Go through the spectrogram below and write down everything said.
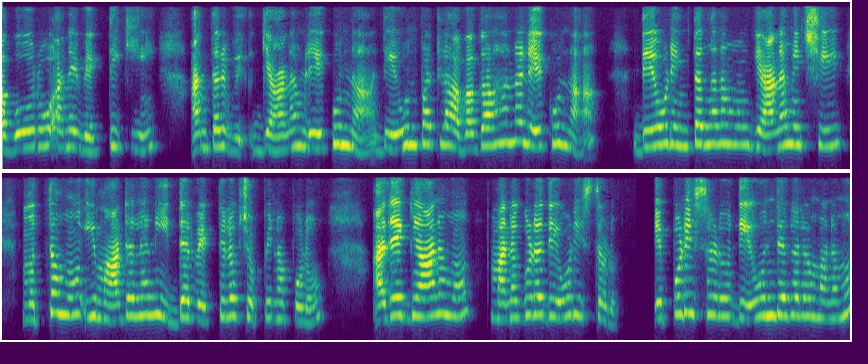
అగోరు అనే వ్యక్తికి అంత జ్ఞానం లేకున్నా దేవుని పట్ల అవగాహన లేకున్నా దేవుడు ఇంతగానము జ్ఞానం ఇచ్చి మొత్తము ఈ మాటలని ఇద్దరు వ్యక్తులకు చెప్పినప్పుడు అదే జ్ఞానము మనకు కూడా దేవుడు ఇస్తాడు. ఎప్పుడు ఇస్తాడు? దేవుని దగ్గర మనము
